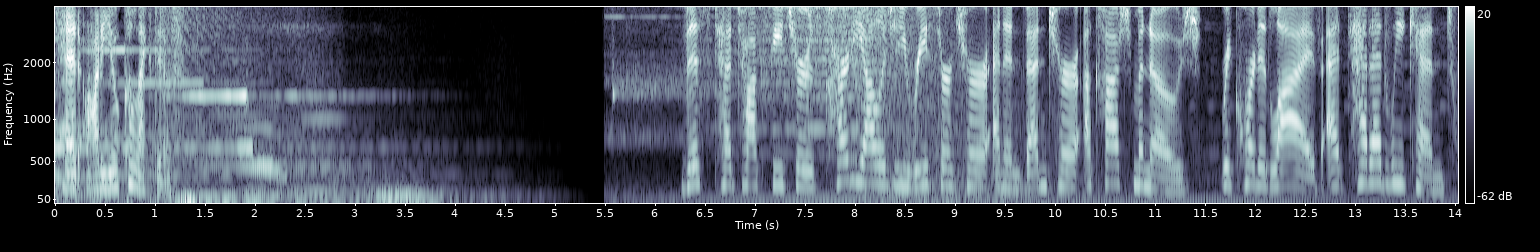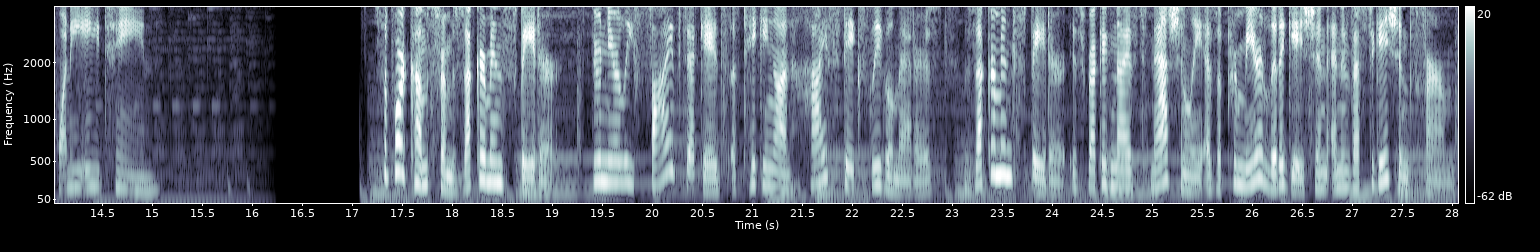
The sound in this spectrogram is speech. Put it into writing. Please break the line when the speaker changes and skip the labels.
TED Audio Collective.
This TED Talk features cardiology researcher and inventor Akash Manoj, recorded live at TED Ed Weekend 2018.
Support comes from Zuckerman Spader. Through nearly five decades of taking on high stakes legal matters, Zuckerman Spader is recognized nationally as a premier litigation and investigations firm.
